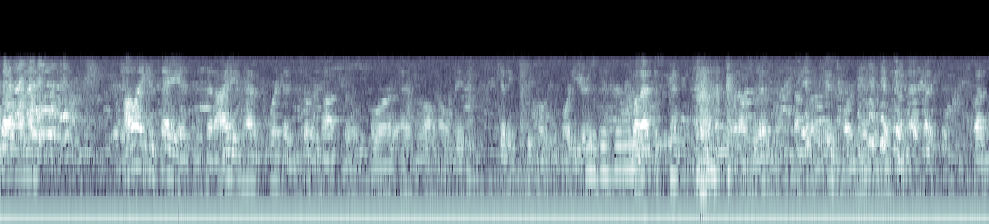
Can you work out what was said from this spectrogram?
so, um, all I can say is, is that I have worked at the Children's Hospital for, as you all know, maybe getting too close to 40 years. Well, that's just for you. but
